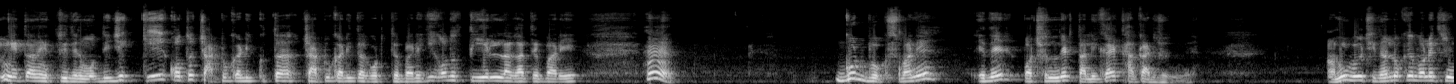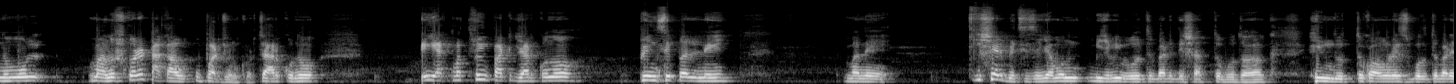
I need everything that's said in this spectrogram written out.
নেতা নেত্রীদের মধ্যে যে কে কত চাটুকারিতা চাটুকারিতা করতে পারে, কে কত তেল লাগাতে পারে হ্যাঁ? গুড বুকস মানে এদের পছন্দের তালিকায় থাকার জন্যে। আমি বলছি না, লোকে বলে তৃণমূল মানুষ করে টাকা উপার্জন করছে। আর কোনো, এই একমাত্রই পার্টি যার কোনো প্রিন্সিপাল নেই। মানে কিসের বেসিসে যেমন বিজেপি বলতে পারে দেশাত্মবোধক, হিন্দুত্ব কংগ্রেস বলতে পারে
